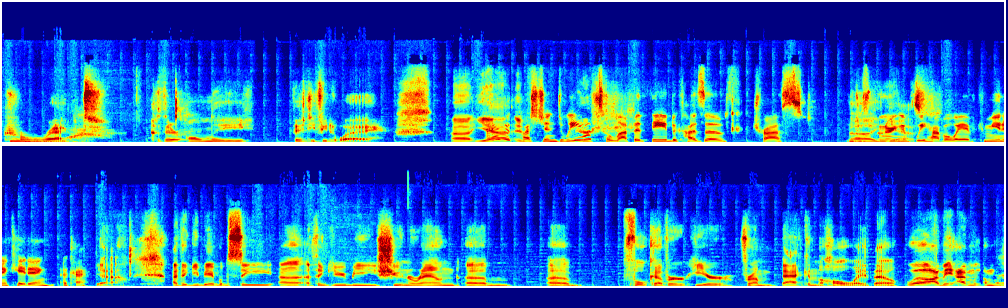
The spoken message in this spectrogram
Correct, because they're only fifty feet away. Uh, I yeah, have a question. Do we have telepathy because of trust? I'm just Uh, wondering if we have a way of communicating. Okay. Yeah. I think you'd be able to see. Uh, I think you'd be shooting around um, uh, full cover here from back in the hallway, though. Well, I mean, I'm, I'm gonna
